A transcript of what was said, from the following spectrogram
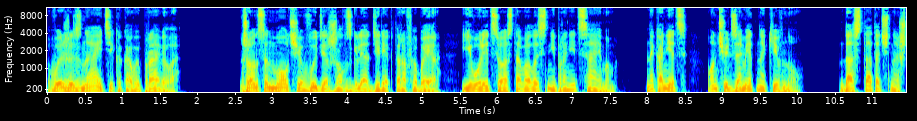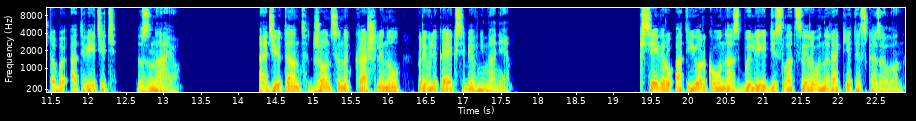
«Вы же знаете, каковы правила». Джонсон молча выдержал взгляд директора ФБР. Его лицо оставалось непроницаемым. Наконец, он чуть заметно кивнул. Достаточно, чтобы ответить «знаю». Адъютант Джонсона кашлянул, привлекая к себе внимание. «К северу от Йорка у нас были дислоцированы ракеты», — сказал он.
